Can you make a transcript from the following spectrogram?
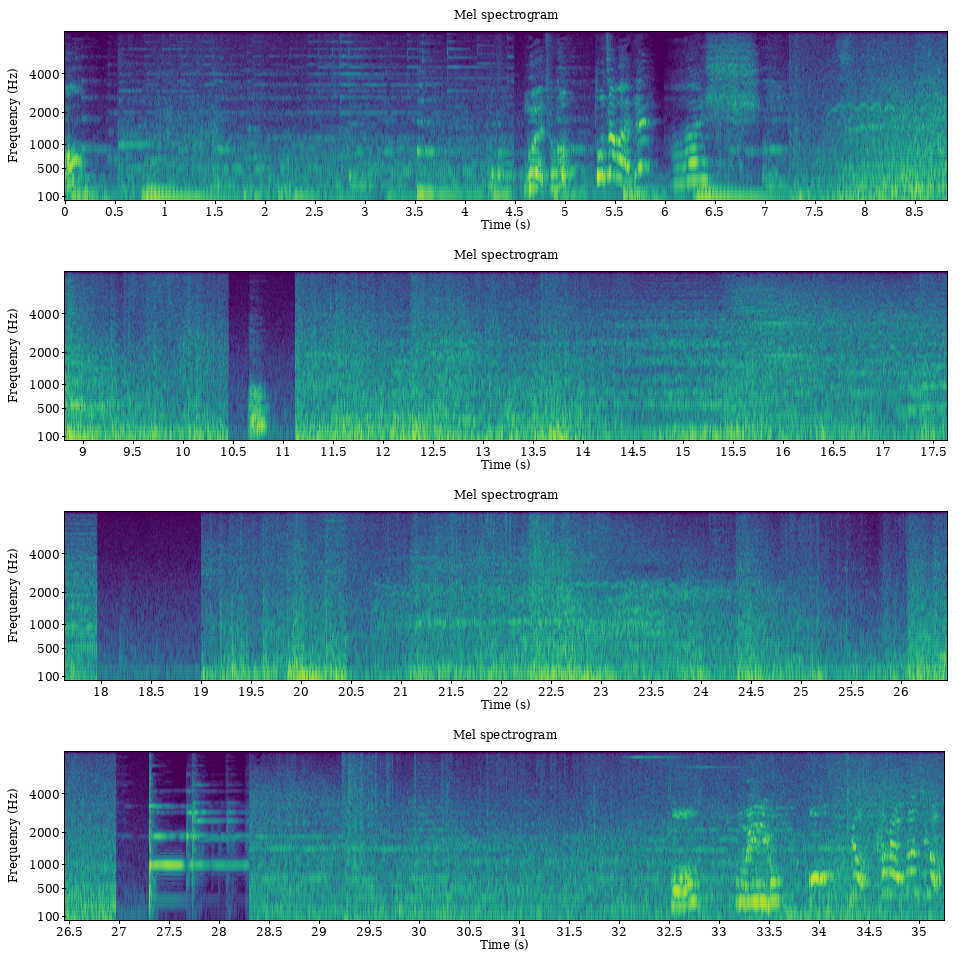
어? 뭐야 저거 또 잡아야 돼? 아이씨 어? 어? 뭐 이거? 어? 야 카메라 빠지마!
